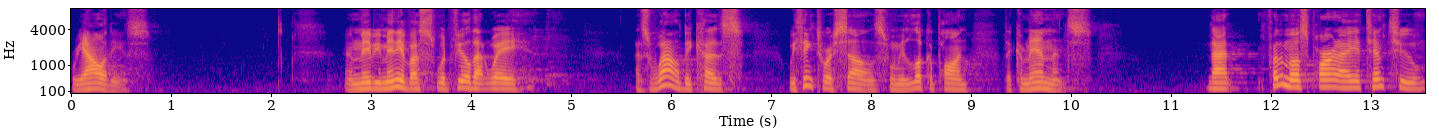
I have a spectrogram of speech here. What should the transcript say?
realities. And maybe many of us would feel that way as well because we think to ourselves when we look upon the commandments that for the most part I attempt to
